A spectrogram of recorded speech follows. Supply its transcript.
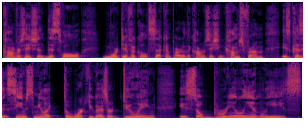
conversation, this whole more difficult second part of the conversation comes from, is because it seems to me like the work you guys are doing is so brilliantly s-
